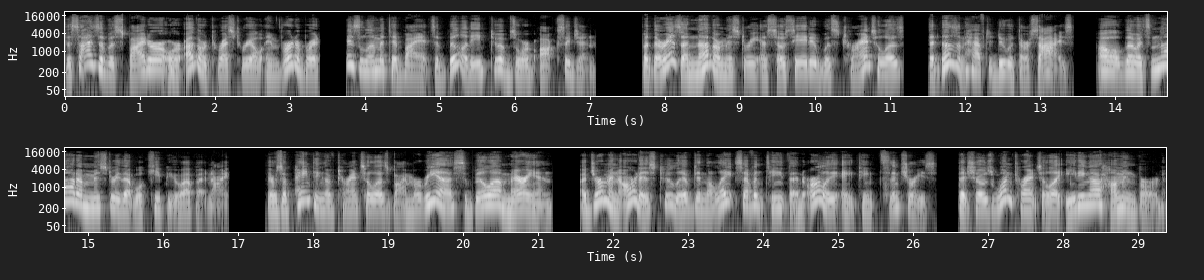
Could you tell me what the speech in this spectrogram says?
The size of a spider or other terrestrial invertebrate is limited by its ability to absorb oxygen. But there is another mystery associated with tarantulas that doesn't have to do with their size, although it's not a mystery that will keep you up at night. There's a painting of tarantulas by Maria Sibylla Merian, a German artist who lived in the late 17th and early 18th centuries, that shows one tarantula eating a hummingbird.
